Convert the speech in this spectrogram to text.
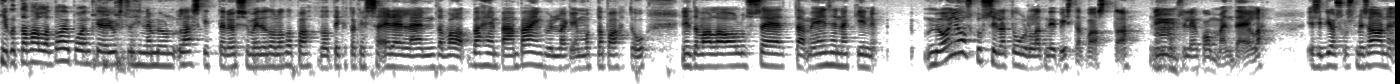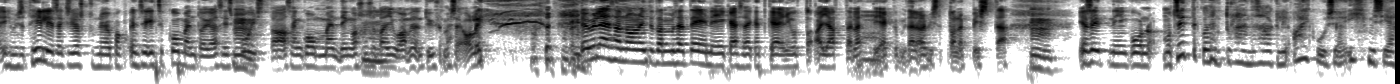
Ja kun tavallaan toi pointti on just se siinä minun läskittelyssä, mitä tuolla tapahtuu tuolla TikTokissa edelleen, niin tavallaan vähempään päin kylläkin, mutta tapahtuu, niin tavallaan on ollut se, että me ensinnäkin, me on joskus sillä tuulella, että me pistä vastaan, niin kuin mm. silleen kommenteilla. Ja sitten joskus me saa ne ihmiset hiljaiseksi, joskus ne jopa itse kommentoija siis mm. poistaa sen kommentin, koska mm. se tajuaa, miten tyhmä se oli. ja yleensä ne on niitä tämmöisiä teini-ikäisiä, ketkä ei niinku ajattele, mm. tiedätkö, mitä ne pistä tonne pistää. Mm. Ja sit niinku, mutta sitten kun tulee niitä saakeli aikuisia ihmisiä,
